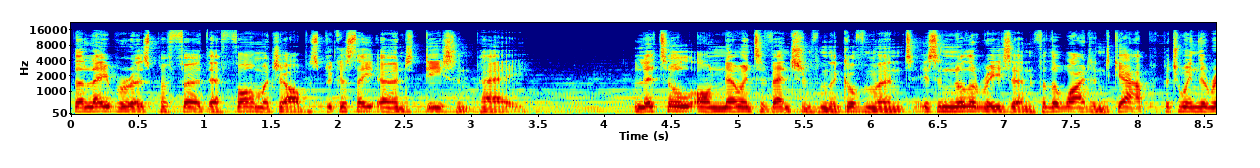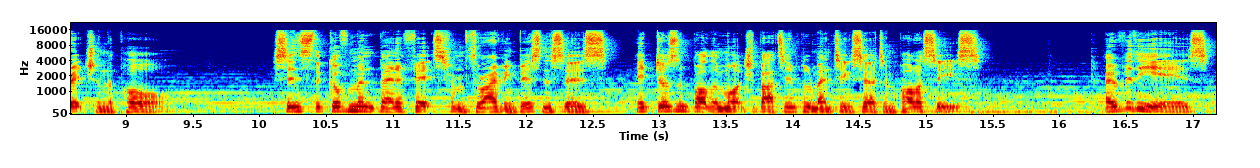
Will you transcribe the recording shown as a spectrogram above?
the labourers preferred their former jobs because they earned decent pay. Little or no intervention from the government is another reason for the widened gap between the rich and the poor. Since the government benefits from thriving businesses, it doesn't bother much about implementing certain policies. Over the years,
